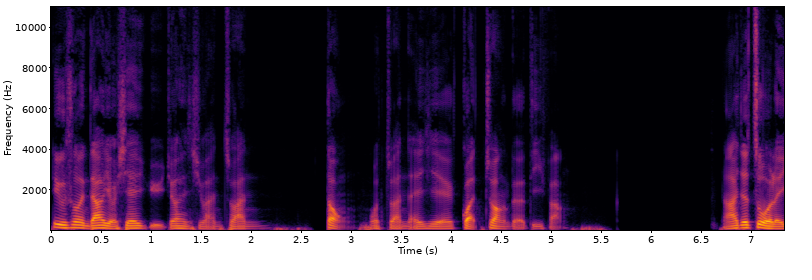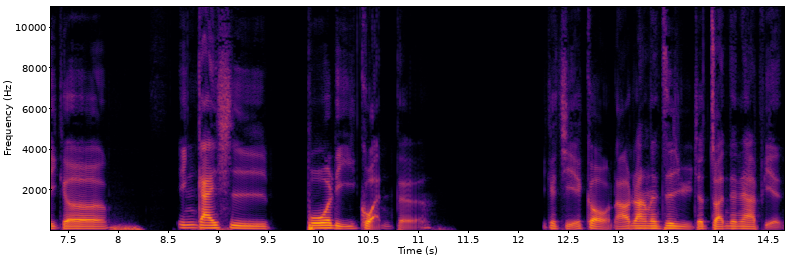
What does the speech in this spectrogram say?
例如说，你知道有些鱼就很喜欢钻洞或钻在一些管状的地方。然后就做了一个应该是玻璃管的一个结构，然后让那只鱼就钻在那边，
